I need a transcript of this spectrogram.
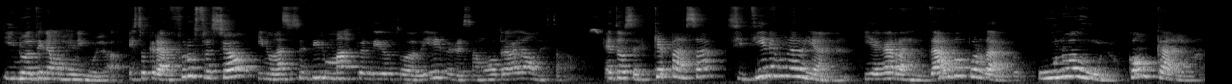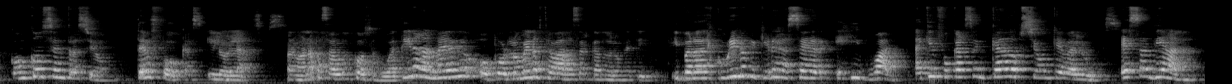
y no atinamos en ningún lado. Esto crea frustración y nos hace sentir más perdidos todavía y regresamos otra vez a donde estábamos. Entonces, ¿qué pasa si tienes una diana y agarras dardo por dardo, uno a uno, con calma, con concentración, te enfocas y lo lanzas. Bueno, van a pasar dos cosas, o atinas al medio o por lo menos te vas acercando al objetivo. Y para descubrir lo que quieres hacer es igual, hay que enfocarse en cada opción que evalúes. Esa diana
